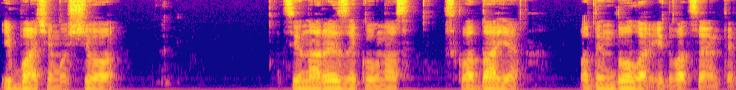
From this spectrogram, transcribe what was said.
І бачимо, що ціна ризику у нас складає 1 долар і 2 центи.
